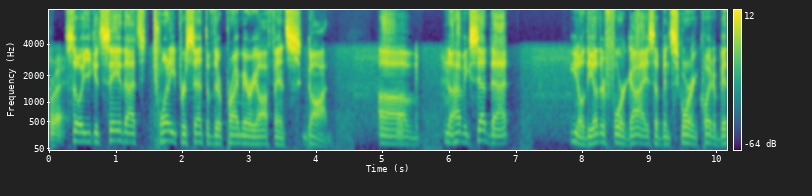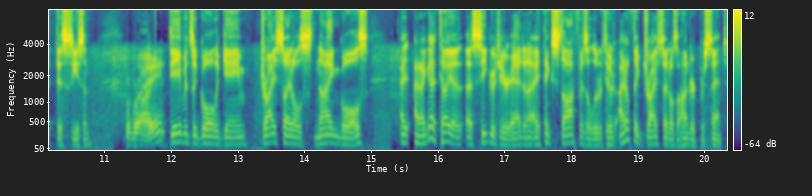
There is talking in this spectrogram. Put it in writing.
Right. So you could say that's 20% of their primary offense gone. Um, now, having said that, you know the other four guys have been scoring quite a bit this season. Right. Uh, David's a goal a game. Draisaitl's nine goals. I, and I got to tell you a, a, secret here, Ed, and I think Stoff has alluded to it. I don't think Draisaitl's 100%.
